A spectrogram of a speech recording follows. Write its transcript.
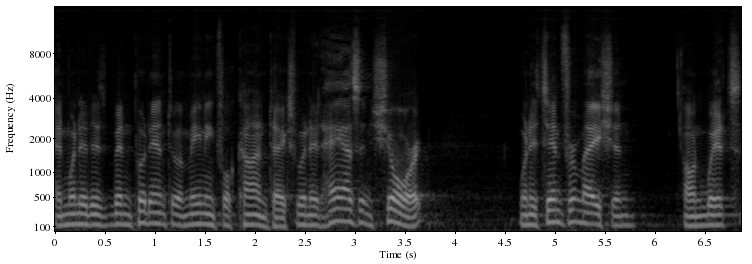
and when it has been put into a meaningful context, when it has, in short, when it's information on which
